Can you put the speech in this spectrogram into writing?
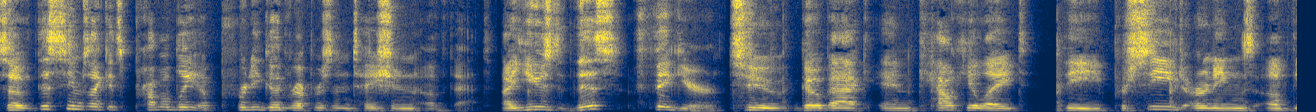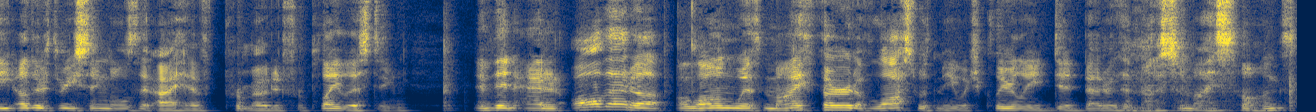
so this seems like it's probably a pretty good representation of that. I used this figure to go back and calculate the perceived earnings of the other three singles that I have promoted for playlisting, and then added all that up along with my third of Lost With Me, which clearly did better than most of my songs,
